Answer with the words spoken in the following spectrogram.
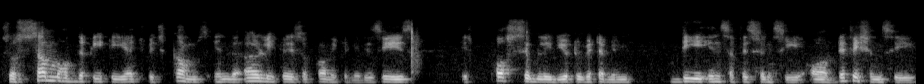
So some of the PTH which comes in the early phase of chronic kidney disease is possibly due to vitamin D insufficiency or deficiency,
